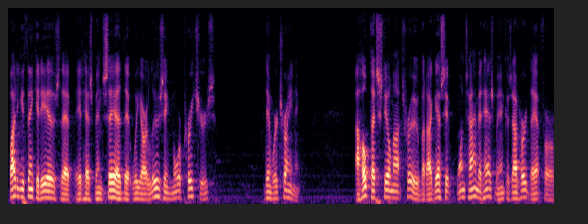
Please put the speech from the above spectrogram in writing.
Why do you think it is that it has been said that we are losing more preachers than we're training? I hope that's still not true, but I guess at one time it has been because I've heard that for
